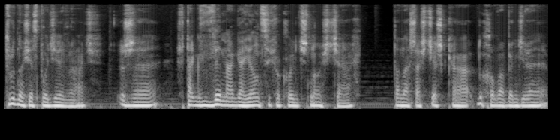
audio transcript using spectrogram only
Trudno się spodziewać, że w tak wymagających okolicznościach ta nasza ścieżka duchowa będzie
